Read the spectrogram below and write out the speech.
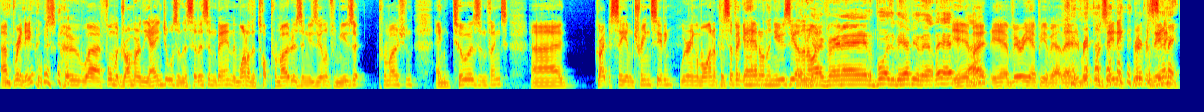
uh, Brent Eccles, who uh, former drummer in the Angels and the Citizen Band and one of the top promoters in New Zealand for music promotion and tours and things. Great to see him trend setting, wearing a Moana Pasifika hat on the news the other night. go. The boys will be happy about that. Yeah, eh? mate. Yeah, very happy about that. Representing, Representing.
